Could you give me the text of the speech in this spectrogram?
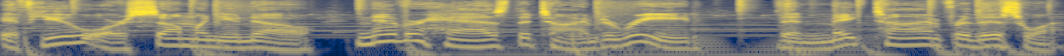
If you or someone you know never has the time to read, then make time for this one.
